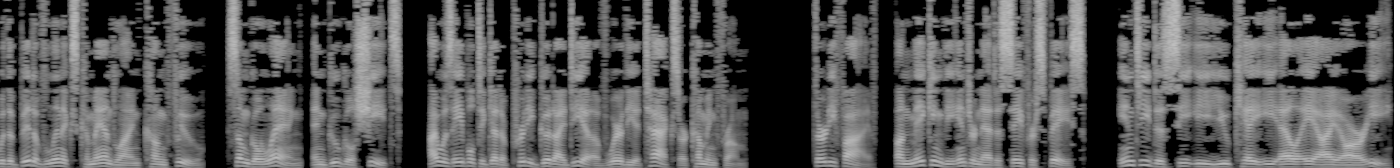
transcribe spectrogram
With a bit of Linux command line kung fu, some Golang, and Google Sheets, I was able to get a pretty good idea of where the attacks are coming from. 35. On making the internet a safer space, Inti de Ceukelaire,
